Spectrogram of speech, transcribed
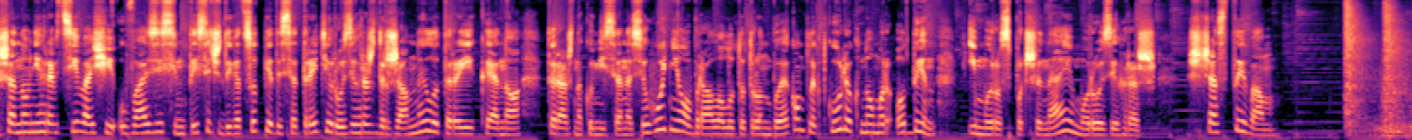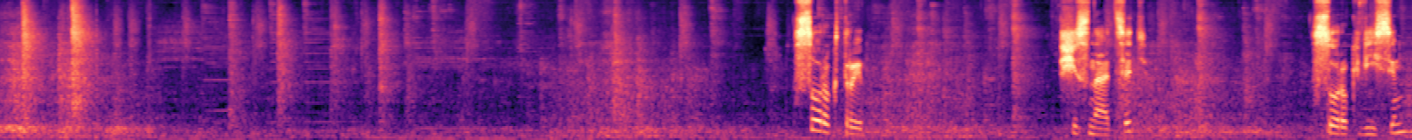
Шановні гравці, вашій увазі 7953 розіграш державної лотереї Кено. Тиражна комісія на сьогодні обрала лототрон Б комплект кульок номер 1 І ми розпочинаємо розіграш. Щасти вам! Сорок три. Шістнадцять. Сорок вісім.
